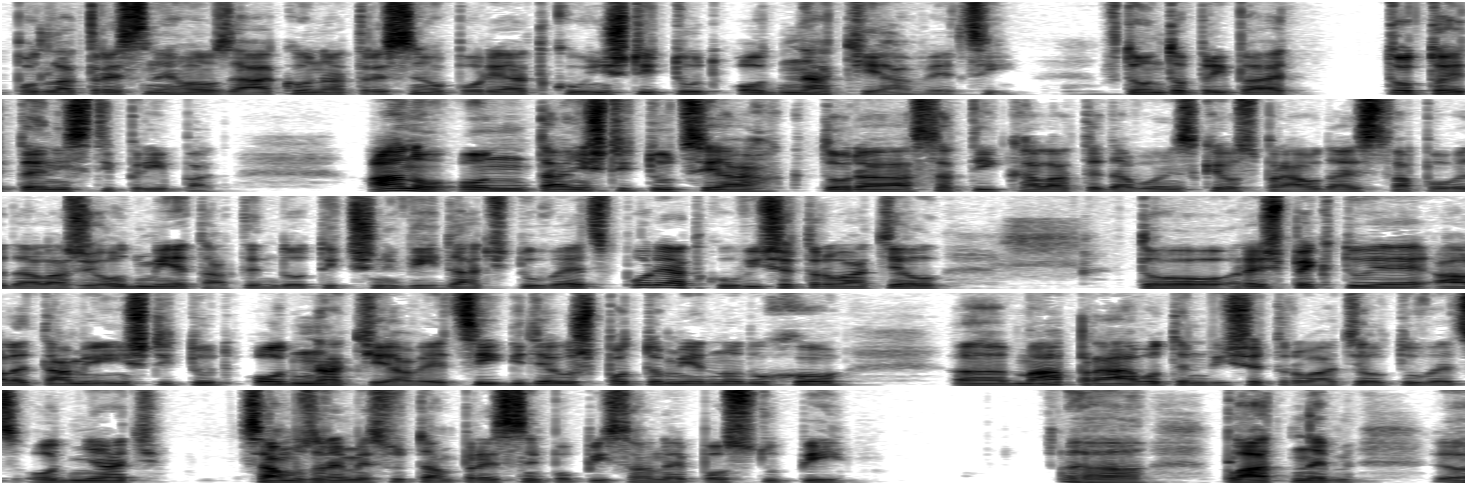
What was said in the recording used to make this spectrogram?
podľa trestného zákona, trestného poriadku inštitút odnatia veci. V tomto prípade toto je ten istý prípad. Áno, on, tá inštitúcia, ktorá sa týkala teda vojenského spravodajstva, povedala, že odmieta ten dotyčný vydať tú vec. V poriadku, vyšetrovateľ to rešpektuje, ale tam je inštitút odnatia veci, kde už potom jednoducho e, má právo ten vyšetrovateľ tú vec odňať. Samozrejme sú tam presne popísané postupy platné e,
